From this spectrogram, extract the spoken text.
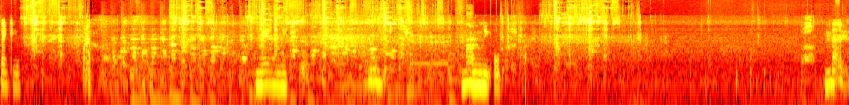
Thank you. Manly. Manly story. Oh, manly.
